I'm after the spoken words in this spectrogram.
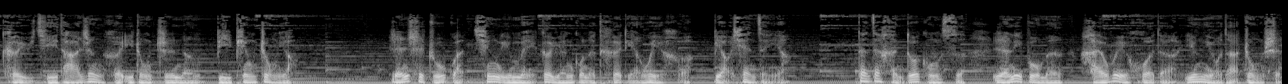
可与其他任何一种职能比拼重要。人事主管清理每个员工的特点为何，表现怎样？但在很多公司，人力部门还未获得应有的重视。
